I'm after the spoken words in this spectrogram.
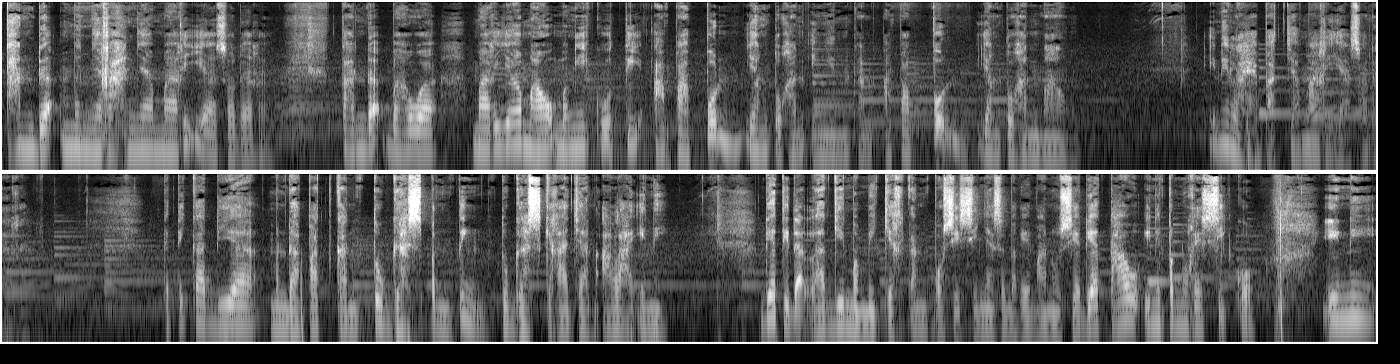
tanda menyerahnya Maria, saudara tanda bahwa Maria mau mengikuti apa pun yang Tuhan inginkan, apa pun yang Tuhan mau. Inilah hebatnya Maria, saudara. Ketika dia mendapatkan tugas penting, tugas kerajaan Allah ini, dia tidak lagi memikirkan posisinya sebagai manusia. Dia tahu ini penuh resiko. Ini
